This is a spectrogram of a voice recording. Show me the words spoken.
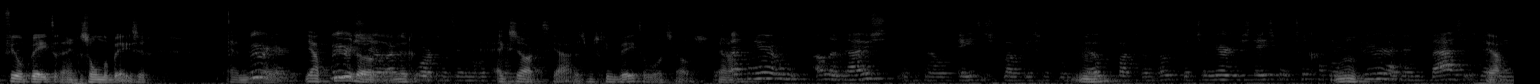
veel beter en gezonder bezig. En, eh, Puurder. ja, puur puurder. heel En het woord wat in me exact, ja, dat is misschien beter woord zelfs. Het Ja. gaat meer om alle ruis, of het nou op etensvlak is of op welk vlak dan ook, dat je weer steeds meer terug gaat naar die puurheid, naar die basis, naar Ja. die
